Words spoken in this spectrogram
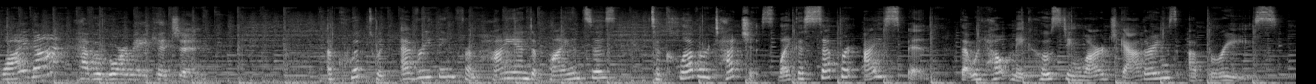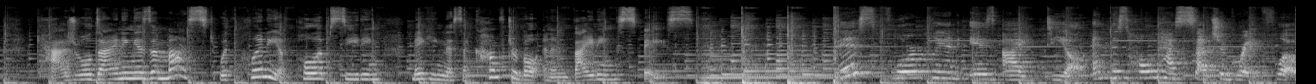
Why not have a gourmet kitchen? Equipped with everything from high-end appliances to clever touches like a separate ice bin that would help make hosting large gatherings a breeze. Casual dining is a must with plenty of pull-up seating, making this a comfortable and inviting space. This floor plan is ideal and this home has such a great flow.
